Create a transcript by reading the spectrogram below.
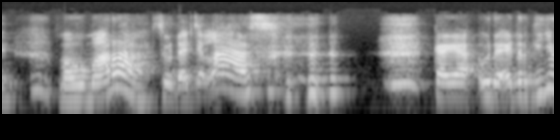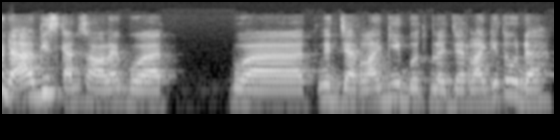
Mau marah sudah jelas. Kayak udah energinya udah habis kan soalnya buat buat ngejar lagi, buat belajar lagi tuh udah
